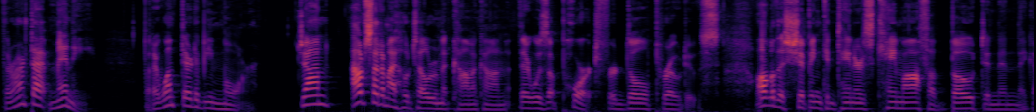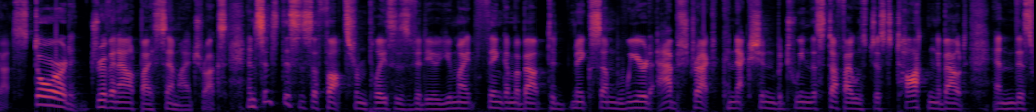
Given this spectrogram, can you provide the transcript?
There aren't that many, but I want there to be more. John, outside of my hotel room at Comic Con, there was a port for Dole produce. All of the shipping containers came off a boat and then they got stored and driven out by semi trucks. And since this is a Thoughts from Places video, you might think I'm about to make some weird abstract connection between the stuff I was just talking about and this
